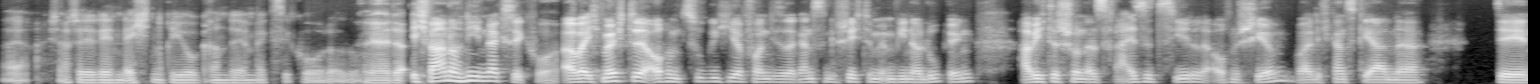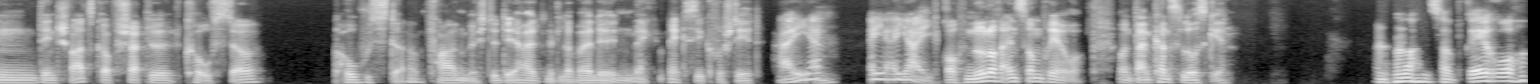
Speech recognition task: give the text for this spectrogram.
Naja, ich dachte den echten Rio Grande in Mexiko oder so. Ja, da, ich war noch nie in Mexiko, aber ich möchte auch im Zuge hier von dieser ganzen Geschichte mit dem Wiener Looping, habe ich das schon als Reiseziel auf dem Schirm, weil ich ganz gerne den, den Schwarzkopf-Shuttle Coaster, Coaster fahren möchte, der halt mittlerweile in Me Mexiko steht. Ja, Mhm. ah ja, ja, ich brauche nur noch ein Sombrero und dann kann es losgehen. Und nur noch ein Sombrero,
